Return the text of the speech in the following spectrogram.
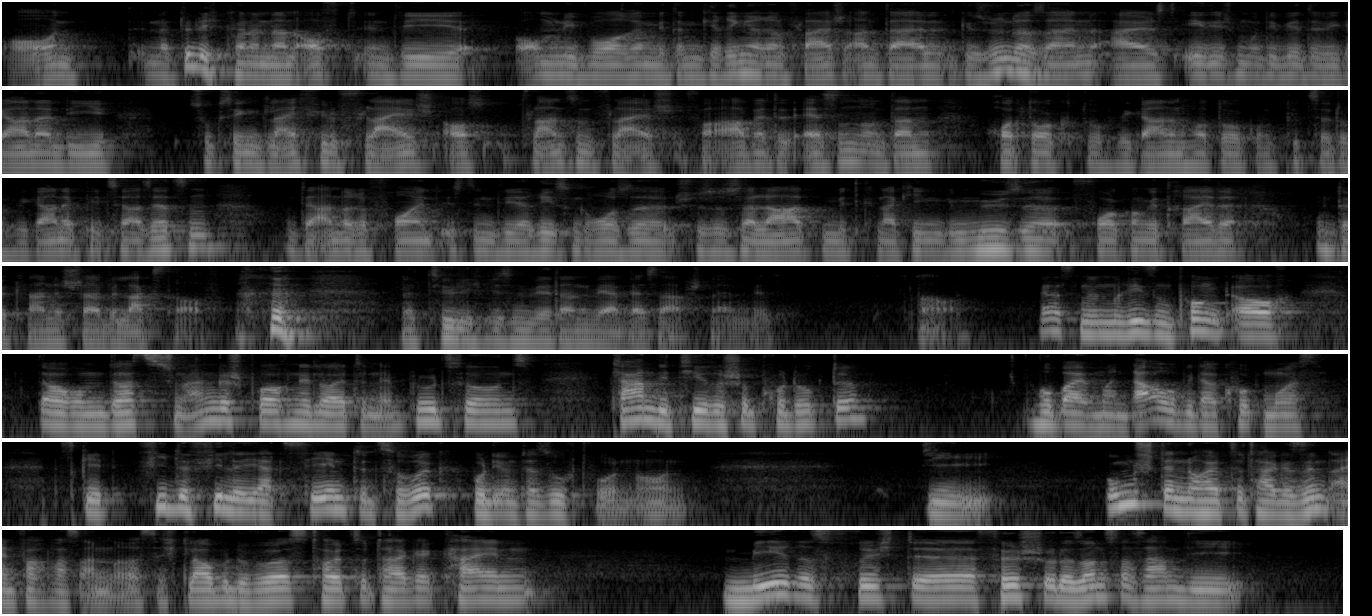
Und natürlich können dann oft irgendwie Omnivore mit einem geringeren Fleischanteil gesünder sein als ethisch motivierte Veganer, die sozusagen gleich viel Fleisch aus Pflanzenfleisch verarbeitet essen und dann Hotdog durch veganen Hotdog und Pizza durch vegane Pizza ersetzen. Und der andere Freund isst irgendwie eine riesengroße Schüssel Salat mit knackigem Gemüse, Vollkorngetreide und eine kleine Scheibe Lachs drauf. Natürlich wissen wir dann, wer besser abschneiden wird. Wow. Das ist ein Riesenpunkt auch darum, du hast es schon angesprochen, die Leute in den Blue Zones. Klar haben die tierische Produkte, wobei man da auch wieder gucken muss. Es geht viele, viele Jahrzehnte zurück, wo die untersucht wurden. Und die Umstände heutzutage sind einfach was anderes. Ich glaube, du wirst heutzutage kein Meeresfrüchte, Fisch oder sonst was haben, die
